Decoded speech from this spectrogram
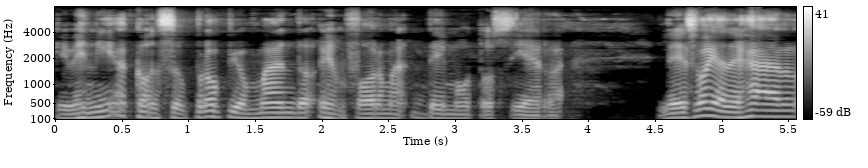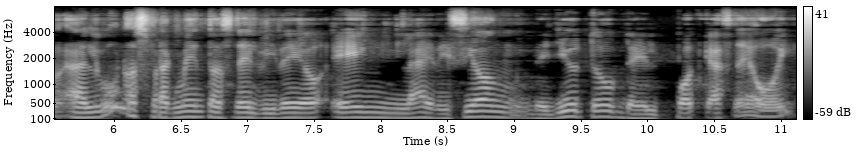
que venía con su propio mando en forma de motosierra. Les voy a dejar algunos fragmentos del video en la edición de YouTube del podcast de hoy.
